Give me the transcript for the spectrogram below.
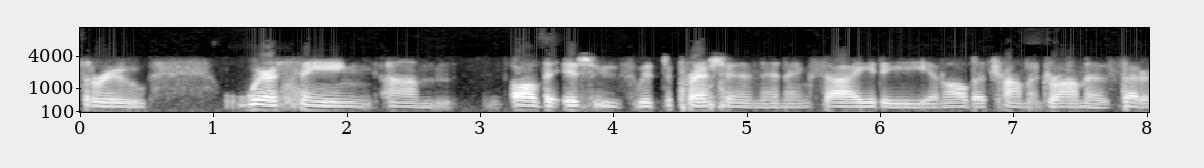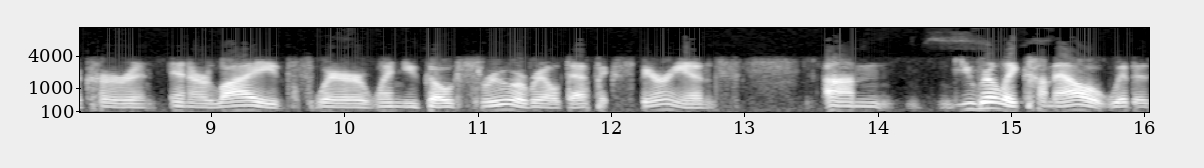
through. We're seeing um, all the issues with depression and anxiety and all the trauma dramas that occur in, in our lives, where when you go through a real death experience, um, you really come out with a,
